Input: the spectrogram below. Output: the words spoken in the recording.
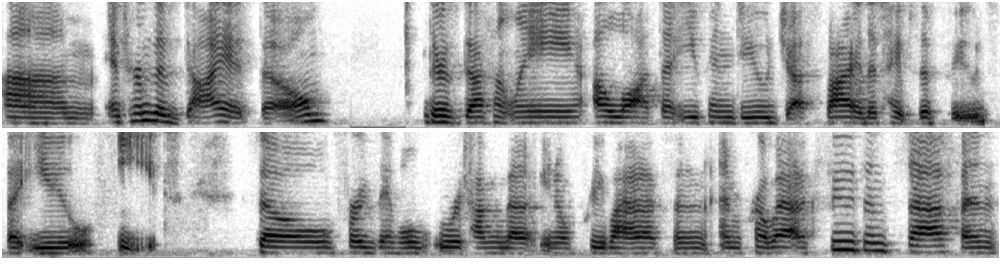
um, in terms of diet though there's definitely a lot that you can do just by the types of foods that you eat So, for example, we were talking about, you know, prebiotics and, and probiotic foods and stuff. And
